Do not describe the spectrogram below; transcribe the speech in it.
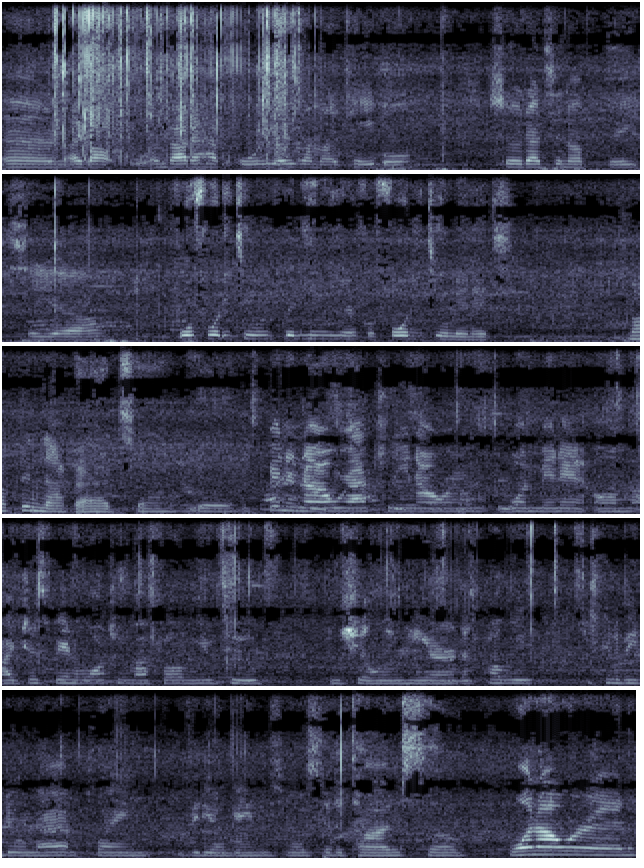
And I got, I'm about to have Oreos on my table. So that's an update, so yeah. 442, we've been in here for 42 minutes not been that bad, so yeah. It's been an hour, actually an hour and one minute. Um, I just been watching my phone, YouTube, and chilling here. That's probably just gonna be doing that, playing video games most of the time. So one hour in,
